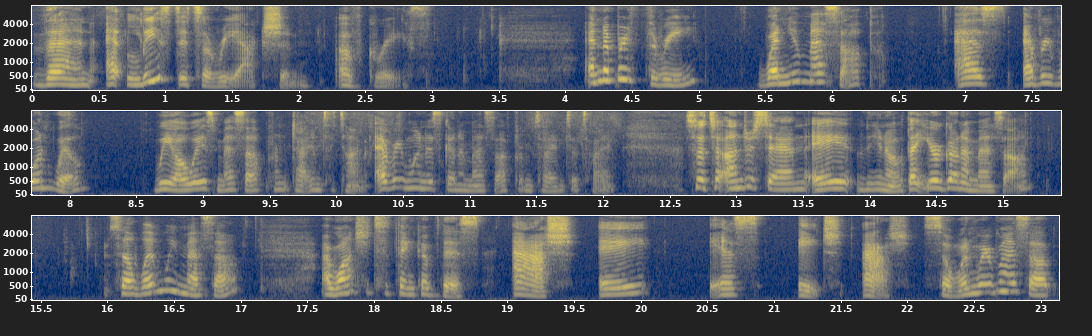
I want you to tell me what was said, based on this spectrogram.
then at least it's a reaction of grace. And number three, when you mess up, as everyone will, we always mess up from time to time. Everyone is going to mess up from time to time. So to understand, A, you know, that you're going to mess up. So when we mess up, I want you to think of this ash, A S H, ash. So when we mess up,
